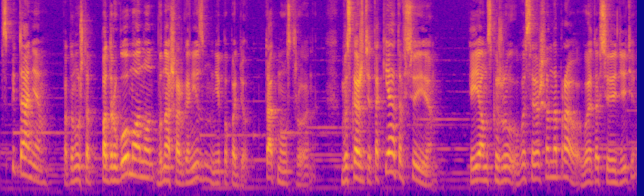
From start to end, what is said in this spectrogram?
С питанием, потому что по-другому оно в наш организм не попадет. Так мы устроены. Вы скажете, так я это все ем. И я вам скажу, вы совершенно правы, вы это все едите.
